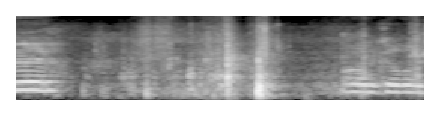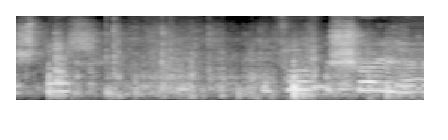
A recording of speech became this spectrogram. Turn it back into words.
Ve arkadaşlar kutu şöyle.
